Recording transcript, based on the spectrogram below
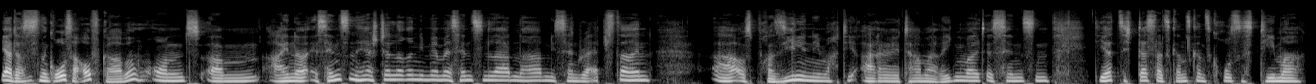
Ja, das ist eine große Aufgabe und ähm, eine Essenzenherstellerin, die wir im Essenzenladen haben, die Sandra Epstein, aus Brasilien, die macht die Aretama Regenwaldessenzen. Die hat sich das als ganz, ganz großes Thema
